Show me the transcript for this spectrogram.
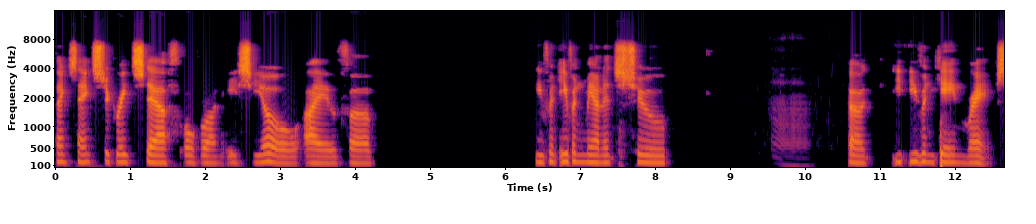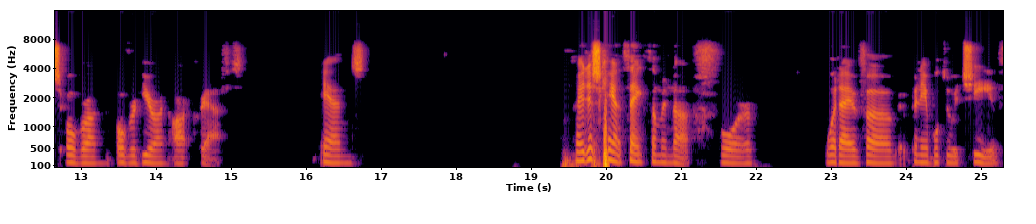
thanks, thanks to great staff over on ACO, I've uh, even even managed to uh, e- even gain ranks over on over here on Autcraft, and I just can't thank them enough for what I've uh, been able to achieve.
